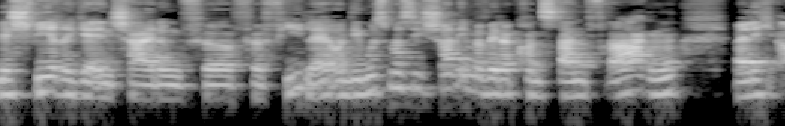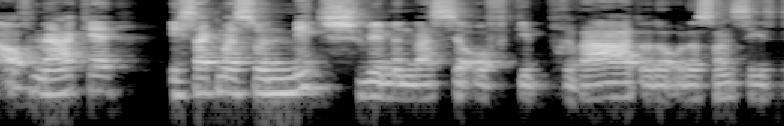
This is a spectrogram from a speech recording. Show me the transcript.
eine schwierige Entscheidung für, für viele. Und die muss man sich schon immer wieder konstant fragen, weil ich auch merke, ich sag mal, so ein Mitschwimmen, was es ja oft gibt, privat oder, oder sonstiges,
